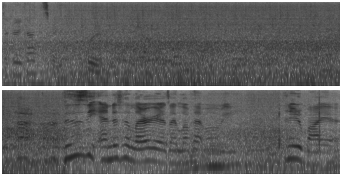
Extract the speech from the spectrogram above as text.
The Great Gatsby. Wait, This is the end is hilarious. I love that movie. I need to buy it.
